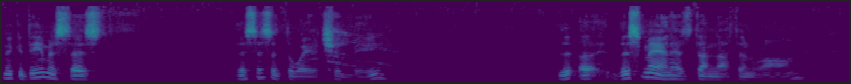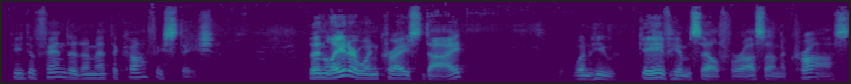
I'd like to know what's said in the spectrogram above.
Nicodemus says, This isn't the way it should be. Uh, this man has done nothing wrong. He defended him at the coffee station. Then later, when Christ died, when he gave himself for us on the cross,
